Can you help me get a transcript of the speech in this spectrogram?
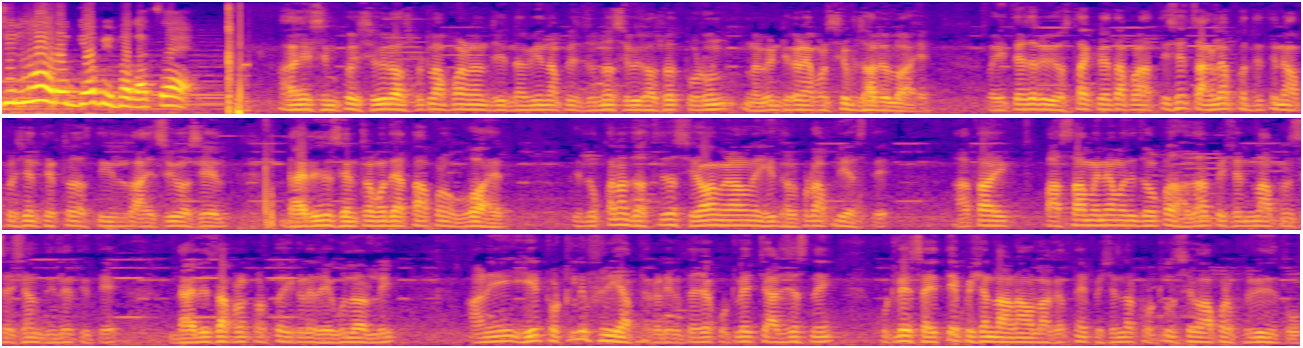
जिल्हा आरोग्य विभागाचा आहे. आहे सिंपल सिव्हिल हॉस्पिटल आपण जे नवीन आपले जुनं सिव्हिल हॉस्पिटल तोडून नवीन ठिकाणी आपण शिफ्ट झालेलो आहे. इथे जर व्यवस्था केली तर आपण अतिशय चांगल्या पद्धतीने ऑपरेशन थिएटर असतील आयसीयू असेल डायलिसिस सेंटरमध्ये आता आपण उभं आहेत. ते लोकांना जास्तीत जास्त सेवा मिळाली ही धडपड आपली असते. आता एक पाच सहा महिन्यामध्ये जवळपास हजार पेशंटना आपण सेशन दिले तिथे डायलिसिस आपण करतो इकडे रेग्युलरली आणि हे टोटली फ्री आहे आपल्याकडे. त्याच्या कुठले चार्जेस नाही कुठले साहित्य पेशंटला आणावं लागत नाही. पेशंटला टोटल सेवा आपण फ्री देतो.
